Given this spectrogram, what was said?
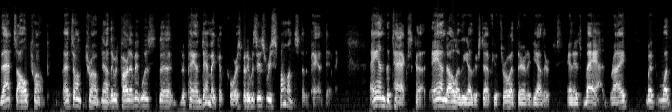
that's all Trump. That's on Trump. Now, there was part of it was the the pandemic, of course, but it was his response to the pandemic and the tax cut and all of the other stuff. You throw it there together, and it's bad, right? But what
